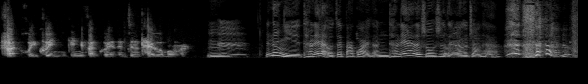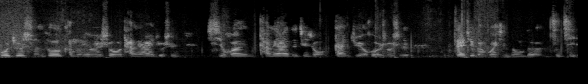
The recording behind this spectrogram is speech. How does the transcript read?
反回馈你，给你反馈，那真的太噩梦了。嗯，那你谈恋爱，我再八卦一下，你谈恋爱的时候是怎样个状态啊？我觉得狮子座可能有的时候谈恋爱就是喜欢谈恋爱的这种感觉，或者说是在这段关系中的自己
